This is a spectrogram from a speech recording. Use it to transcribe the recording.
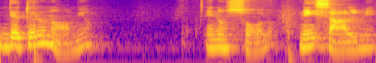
Deuteronomio, e non solo, nei Salmi,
